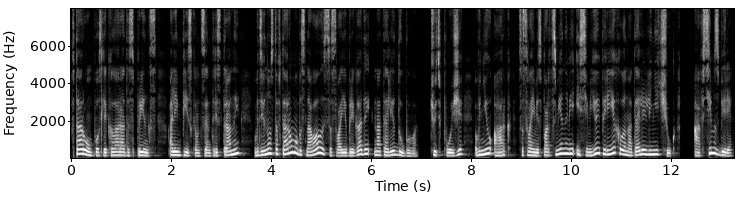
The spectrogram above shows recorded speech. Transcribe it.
втором после Колорадо-Спрингс олимпийском центре страны, в 92-м обосновалась со своей бригадой Наталья Дубова. Чуть позже в Нью-Арк со своими спортсменами и семьей переехала Наталья Леничук – а в Симсбери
